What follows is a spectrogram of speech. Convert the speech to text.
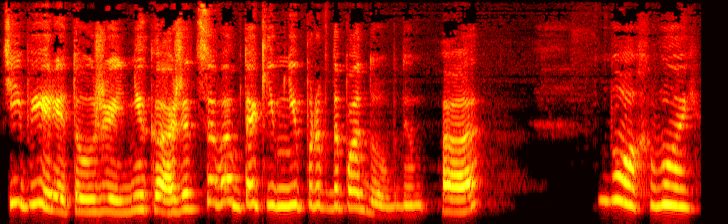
«Теперь это уже не кажется вам таким неправдоподобным, а?» «Бог мой!»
